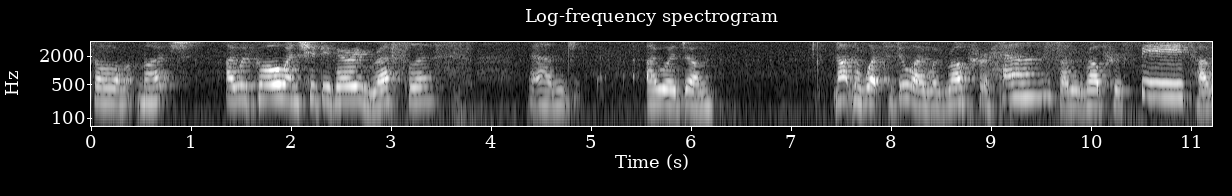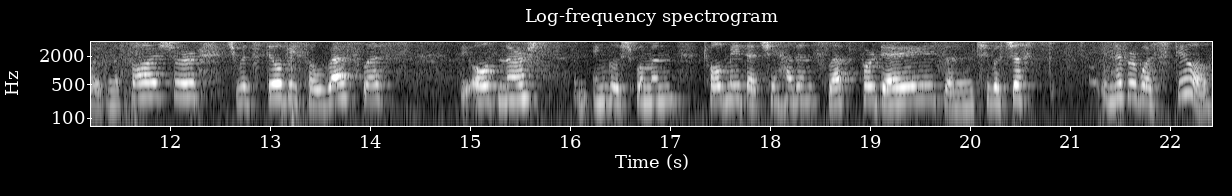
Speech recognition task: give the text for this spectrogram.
so much, I would go and she'd be very restless and I would um, not know what to do. I would rub her hands, I would rub her feet, I would massage her. She would still be so restless. The old nurse, an English woman, told me that she hadn't slept for days and she was just, it never was still.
